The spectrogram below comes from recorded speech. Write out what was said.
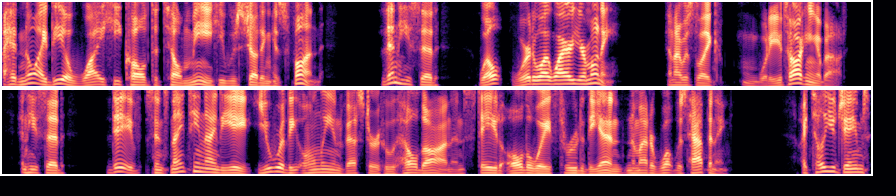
I had no idea why he called to tell me he was shutting his fund. Then he said, Well, where do I wire your money? And I was like, What are you talking about? And he said, Dave, since 1998, you were the only investor who held on and stayed all the way through to the end, no matter what was happening. I tell you, James,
